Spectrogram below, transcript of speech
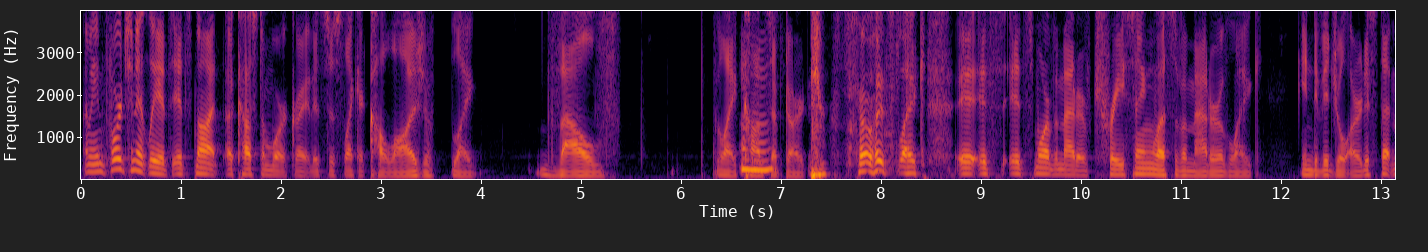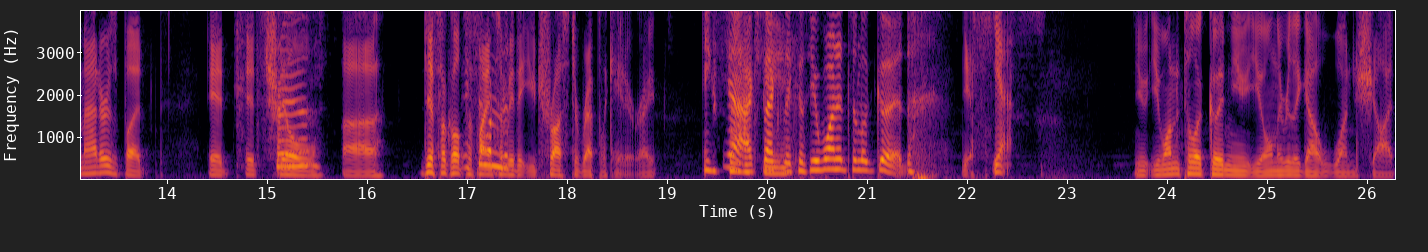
I mean, fortunately, it's it's not a custom work, right? It's just like a collage of like Valve like Mhm. concept art. so it's like it, it's it's more of a matter of tracing, less of a matter of like individual artist that matters. But it it's True. still uh, difficult to find someone- somebody that you trust to replicate it, right? Exactly. Yeah, exactly. Because you want it to look good. Yes. Yes. You you want it to look good, and you you only really got one shot.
